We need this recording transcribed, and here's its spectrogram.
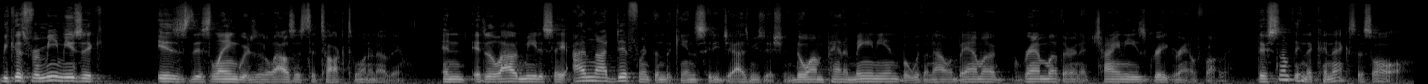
Because for me, music is this language that allows us to talk to one another. And it allowed me to say, I'm not different than the Kansas City jazz musician, though I'm Panamanian, but with an Alabama grandmother and a Chinese great grandfather. There's something that connects us all.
